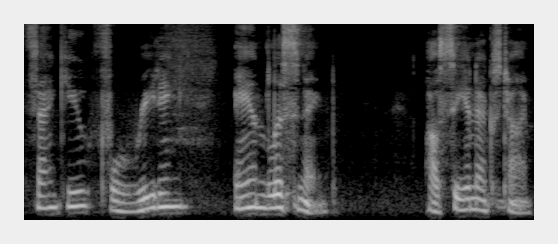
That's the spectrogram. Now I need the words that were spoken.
thank you for reading and listening. I'll see you next time.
